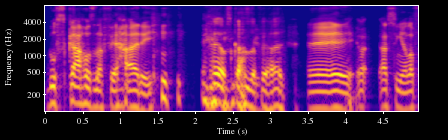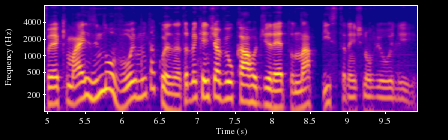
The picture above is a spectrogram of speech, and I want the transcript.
Dos carros da Ferrari. É, os carros da Ferrari. É, assim, ela foi a que mais inovou em muita coisa, né? Tudo bem que a gente já viu o carro direto na pista, né? A gente não viu ele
